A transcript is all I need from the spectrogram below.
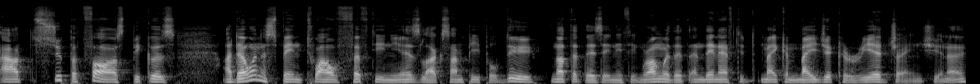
out super fast because I don't want to spend 12, 15 years like some people do. Not that there's anything wrong with it, and then have to make a major career change, you know?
